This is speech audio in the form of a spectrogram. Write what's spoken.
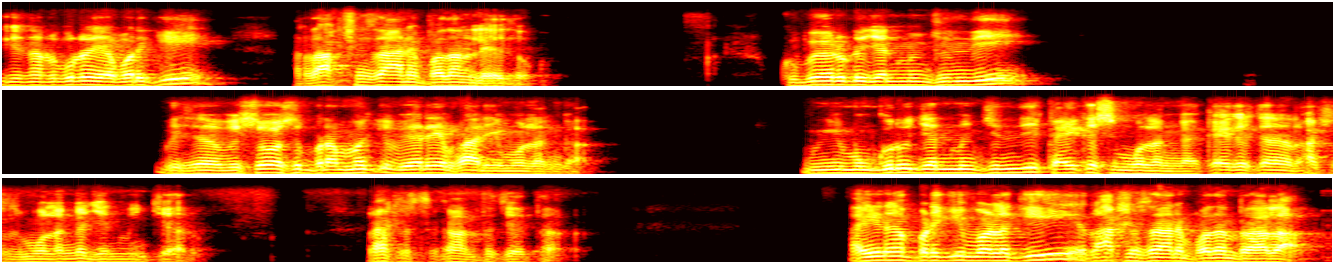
ఈ నలుగురు ఎవరికి రాక్షస అనే పదం లేదు. కుబేరుడు జన్మించింది విశ్వాస బ్రహ్మకి వేరే భార్య మూలంగా. ఈ ముగ్గురు జన్మించింది కైకసి మూలంగా కైకసి అనే రాక్షస మూలంగా జన్మించారు రాక్షస కాంత చేత. అయినప్పటికీ వాళ్ళకి రాక్షస అనే పదం రాలా.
